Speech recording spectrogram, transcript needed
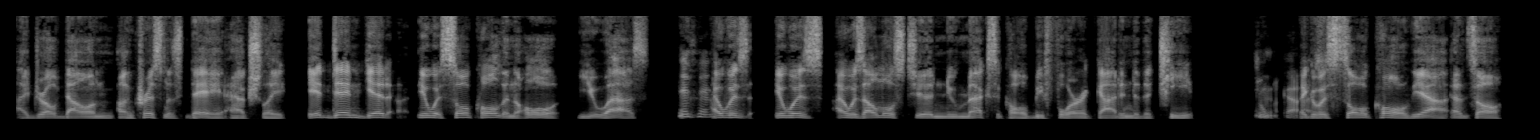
I drove down on Christmas Day, actually. It didn't get, it was so cold in the whole US. Mm-hmm. I was, it was, I was almost to New Mexico before it got into the team. Oh my God. Like it was so cold. Yeah. And so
